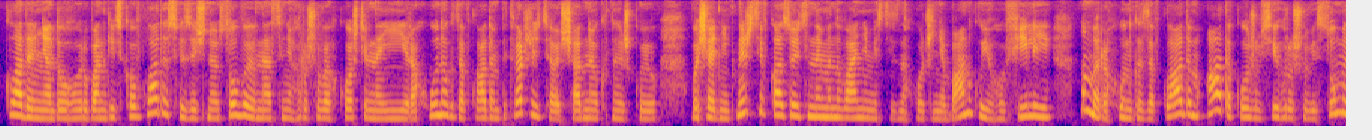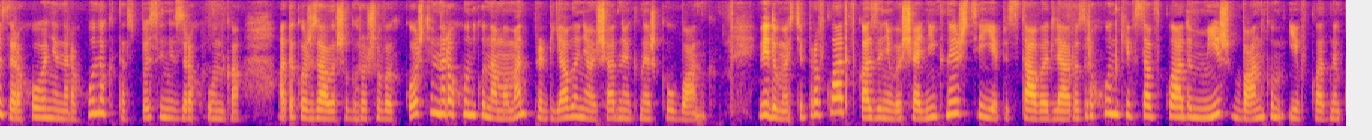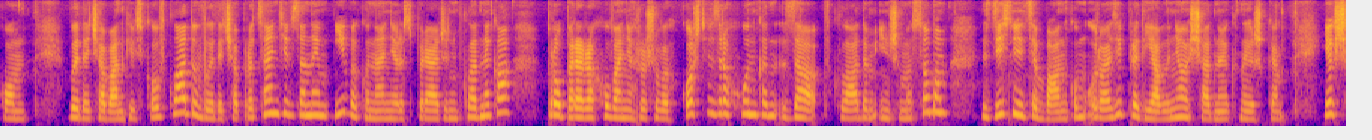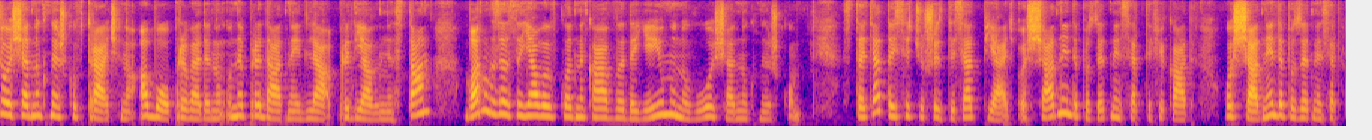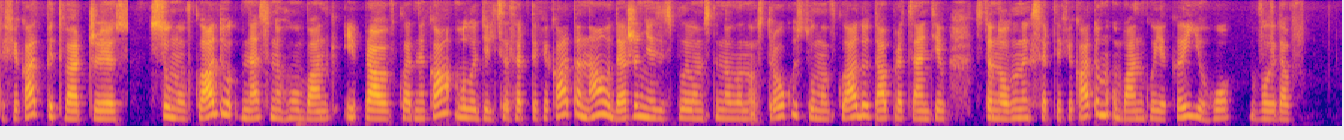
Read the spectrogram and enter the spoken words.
Укладення договору банківського вкладу з фізичною особою, внесення грошових коштів на її рахунок за вкладом підтверджується ощадною книжкою. В ощадній книжці вказується найменування місцезнаходження банку, його філії, номер рахунка за вкладом, а також усі грошові суми, зараховані на рахунок та списані з рахунка, а також залишок грошових коштів на рахунку на момент пред'явлення ощадної книжки у банк. Відомості про вклад, вказані в ощадній книжці, є підстави для розрахунків за вкладом між банком і вкладником, видача банківського вкладу, видача процентів за ним і виконання розпоряджень вкладника про перерахування грошових коштів з рахунка за вкладом іншим особам здійснюється банком у разі пред'явлення ощадної книжки. Якщо ощадну книжку втрачено або приведено у непридатний для пред'явлення стан, банк за заявою вкладника видає йому нову ощадну книжку. Стаття 1065. Ощадний депозитний сертифікат. Ощадний депозитний сертифікат підтверджує суму вкладу, внесеного у банк, і право вкладника, володільця сертифіката на одержання зі спливом встановленого строку суми вкладу та процентів, встановлених сертифікатом у банку, який його видав.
